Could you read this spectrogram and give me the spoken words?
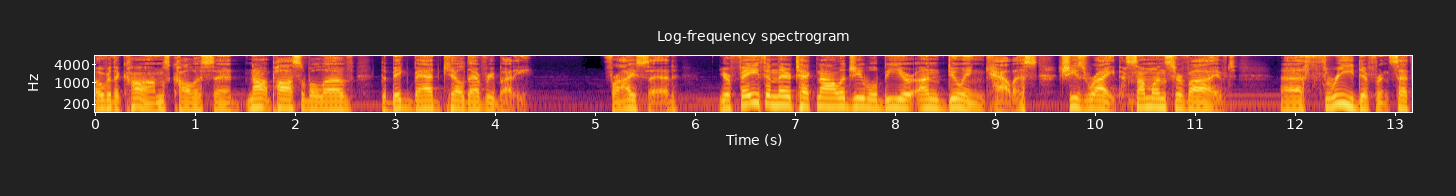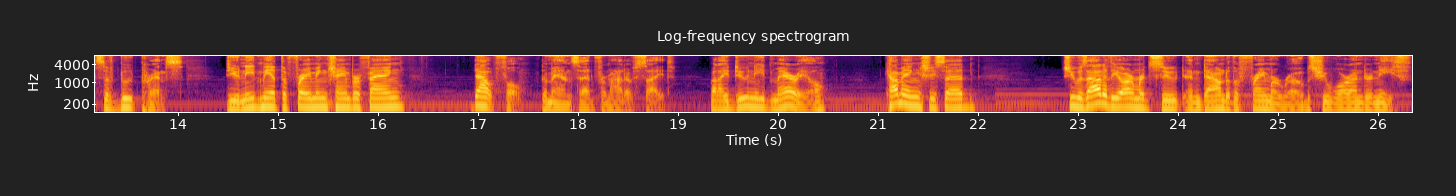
Over the comms, Collis said, Not possible, love. The big bad killed everybody. Fry said, Your faith in their technology will be your undoing, Callus. She's right. Someone survived. Uh, three different sets of boot prints. Do you need me at the framing chamber, Fang? Doubtful, the man said from out of sight. But I do need Mariel. Coming, she said. She was out of the armored suit and down to the framer robes she wore underneath.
